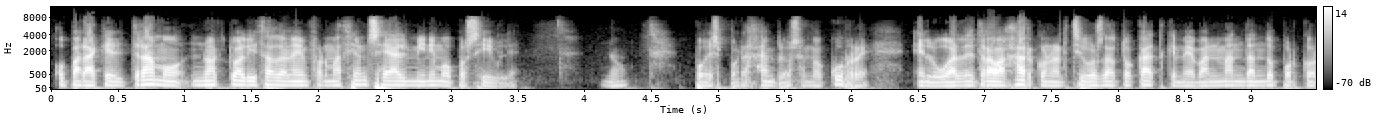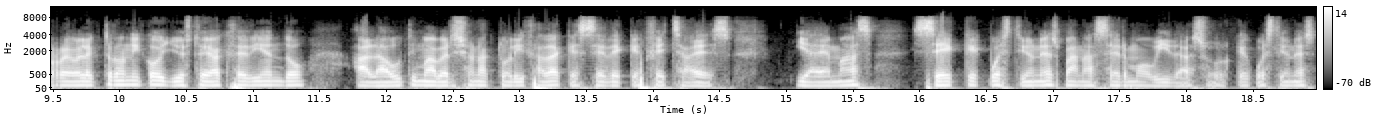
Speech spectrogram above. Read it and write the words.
o para que el tramo no actualizado de la información sea el mínimo posible. ¿no? Pues, por ejemplo, se me ocurre, en lugar de trabajar con archivos de AutoCAD que me van mandando por correo electrónico, yo estoy accediendo a la última versión actualizada que sé de qué fecha es. Y además sé qué cuestiones van a ser movidas o qué cuestiones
